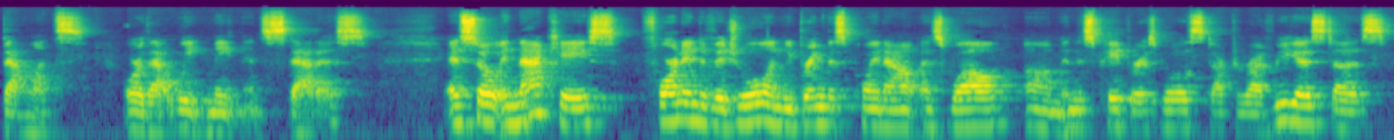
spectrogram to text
balance or that weight maintenance status. And so, in that case, for an individual, and we bring this point out as well um, in this paper, as well as Dr. Rodriguez does,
